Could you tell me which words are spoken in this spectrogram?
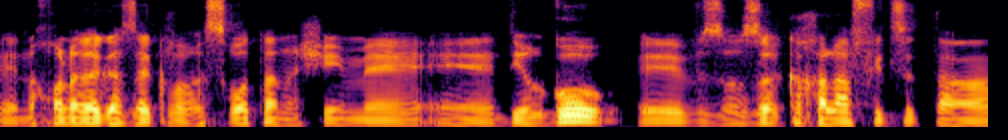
אה, נכון לרגע זה כבר עשרות אנשים אה, דירגו, וזה עוזר ככה להפיץ את, ה,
